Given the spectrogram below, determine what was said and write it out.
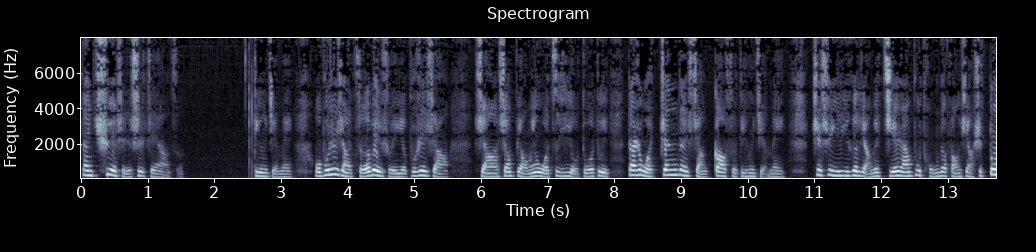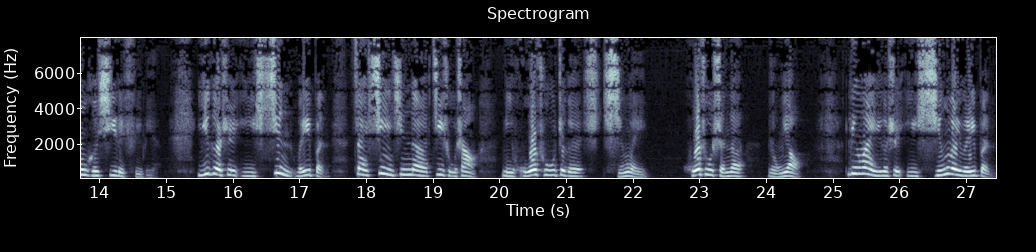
但确实是这样子。弟兄姐妹，我不是想责备谁，也不是想想想表明我自己有多对，但是我真的想告诉弟兄姐妹，这是一一个两个截然不同的方向，是东和西的区别。一个是以信为本，在信心的基础上，你活出这个行为。活出神的荣耀，另外一个是以行为为本，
